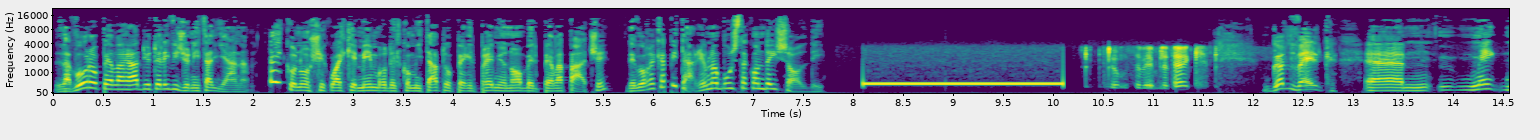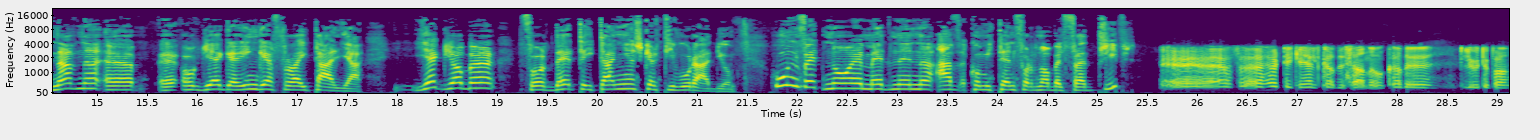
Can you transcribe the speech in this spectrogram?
Lavoro per la radio e televisione italiana. Lei conosce qualche membro del comitato per il premio Nobel per la pace? Devo recapitare una busta con dei soldi. Tromsø bibliotek. God welk, ehm, mitt navn er eh, og jeg ringer fra Italia. Jeg jobber for dette italienske TV-radio. Hun vet noe medlem av komiteen for Nobel fredspris? Eh, altså, jeg hørte ikke helt hva du sa nå. Hva du lurte på?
